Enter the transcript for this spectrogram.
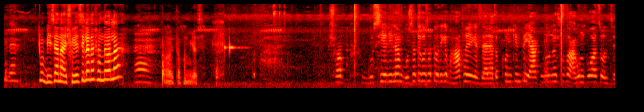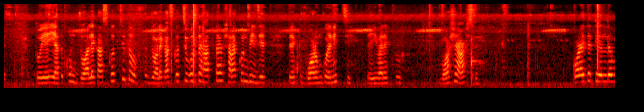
এই যে, ও বিছানায় শুয়েছিলে না সন্ধ্যাবেলা? তখন গেছে। সব গুছিয়ে নিলাম। গুছাতে গুছাতে ওদিকে ভাত হয়ে গেছে। আর এতক্ষণ কিন্তু এক উনুনে শুধু আগুন পোয়া চলছে। তো এই এতক্ষণ জলে কাজ করছি তো। জলে কাজ করছি বলতে হাতটা সারাক্ষণ ভিজে। তো একটু গরম করে নিচ্ছি। এইবার একটু বসে আসছে। কড়াইতে তেল দেব।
